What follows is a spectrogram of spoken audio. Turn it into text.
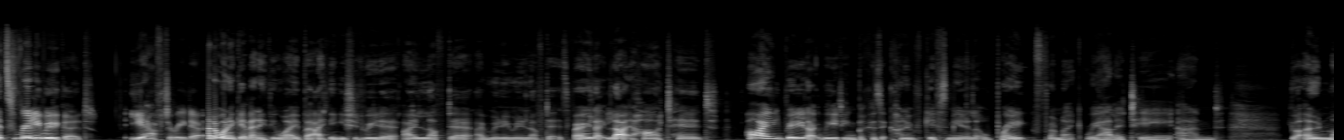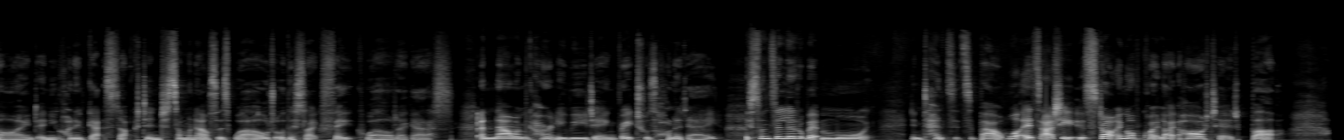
It's really, really good you have to read it. I don't want to give anything away, but I think you should read it. I loved it. I really, really loved it. It's very like light-hearted. I really like reading because it kind of gives me a little break from like reality and your own mind and you kind of get sucked into someone else's world or this like fake world, I guess. And now I'm currently reading Rachel's Holiday. This one's a little bit more intense. It's about well, it's actually it's starting off quite light-hearted, but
